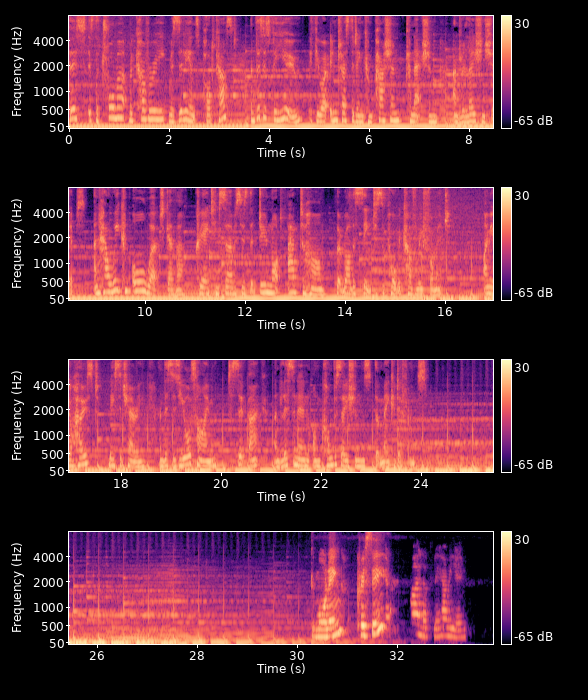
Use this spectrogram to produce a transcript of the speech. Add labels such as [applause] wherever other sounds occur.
This is the Trauma Recovery Resilience Podcast, and this is for you if you are interested in compassion, connection, and relationships, and how we can all work together, creating services that do not add to harm, but rather seek to support recovery from it. I'm your host, Lisa Cherry, and this is your time to sit back and listen in on conversations that make a difference. Good morning, Chrissy. Hi, lovely. How are you?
